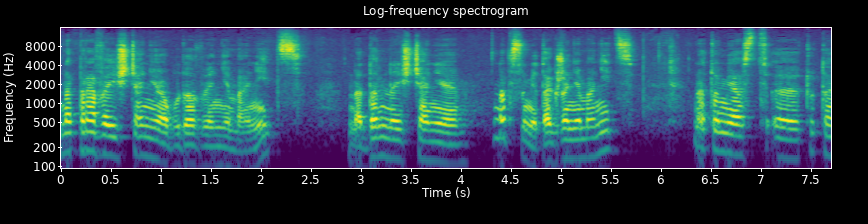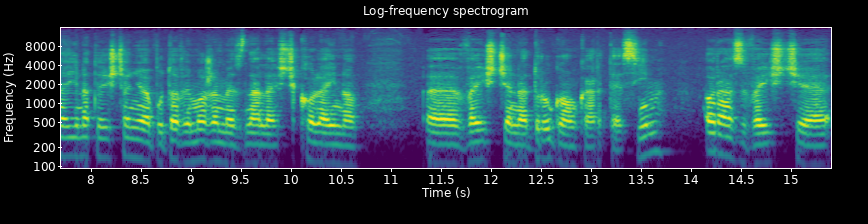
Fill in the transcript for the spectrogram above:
Na prawej ścianie obudowy nie ma nic. Na dolnej ścianie, no w sumie także nie ma nic. Natomiast e, tutaj na tej ścianie obudowy możemy znaleźć kolejno e, wejście na drugą kartę SIM oraz wejście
